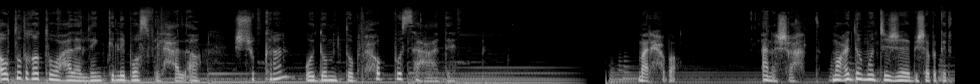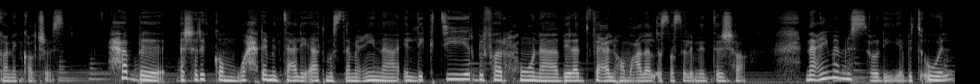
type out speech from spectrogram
أو تضغطوا على ال link اللي بوصف الحلقة. شكرا ودمتم بحب وسعادة. مرحبا. أنا شهد معدة ومنتجة بشبكة Kerning Cultures حابة أشارككم واحدة من تعليقات مستمعينا اللي كتير بفرحونا برد فعلهم على القصص اللي بننتجها. نعيمة من السعودية بتقول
